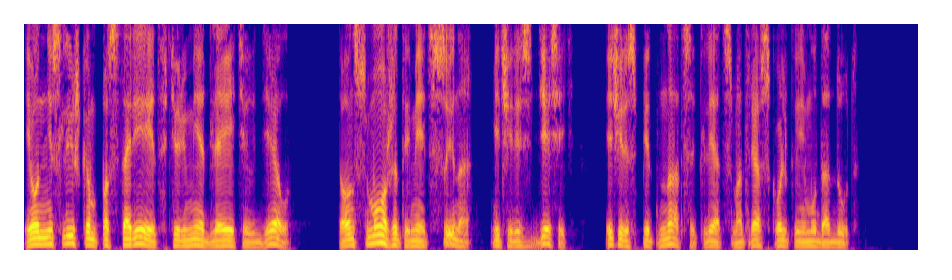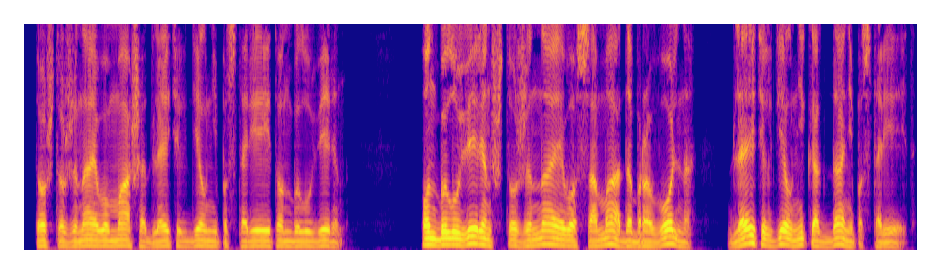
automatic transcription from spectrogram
и он не слишком постареет в тюрьме для этих дел, то он сможет иметь сына и через десять, и через пятнадцать лет, смотря сколько ему дадут. То, что жена его Маша для этих дел не постареет, он был уверен. Он был уверен, что жена его сама добровольно для этих дел никогда не постареет.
